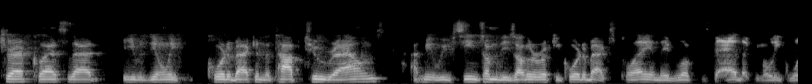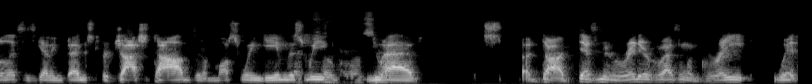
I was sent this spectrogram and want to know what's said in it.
draft class that he was the only quarterback in the top two rounds. I mean, we've seen some of these other rookie quarterbacks play, and they've looked bad. Like Malik Willis is getting benched for Josh Dobbs in a must-win game this That's week. So you have uh, Desmond Ridder, who hasn't looked great with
